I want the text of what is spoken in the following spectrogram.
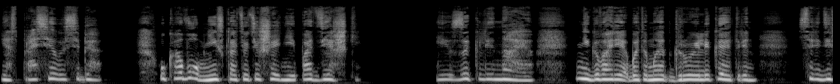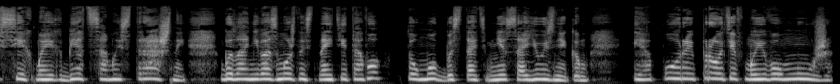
Я спросила себя, у кого мне искать утешения и поддержки? И заклинаю, не говори об этом Эдгару или Кэтрин, среди всех моих бед самой страшной была невозможность найти того, кто мог бы стать мне союзником и опорой против моего мужа.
